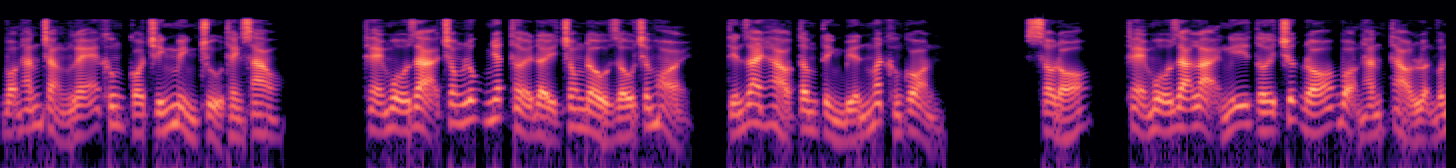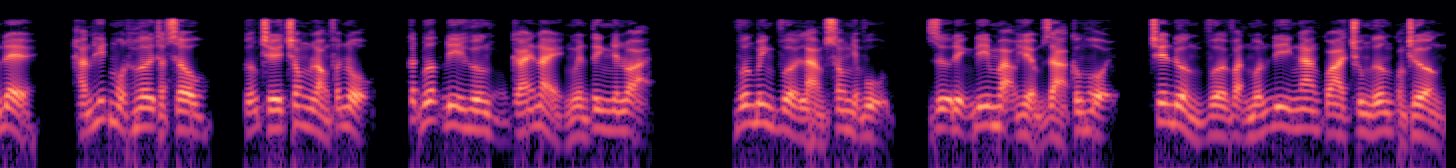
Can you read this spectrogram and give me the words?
Bọn hắn chẳng lẽ không có chính mình chủ thành sao? Thẻ mộ dạ trong lúc nhất thời đầy trong đầu dấu chấm hỏi, tiến giai hảo tâm tình biến mất không còn. Sau đó, thẻ mộ dạ lại nghĩ tới trước đó bọn hắn thảo luận vấn đề, hắn hít một hơi thật sâu, cưỡng chế trong lòng phẫn nộ, cất bước đi hướng cái này nguyên tinh nhân loại. Vương binh vừa làm xong nhiệm vụ, dự định đi mạo hiểm giả công hội trên đường vừa vặn muốn đi ngang qua trung ương quảng trường.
